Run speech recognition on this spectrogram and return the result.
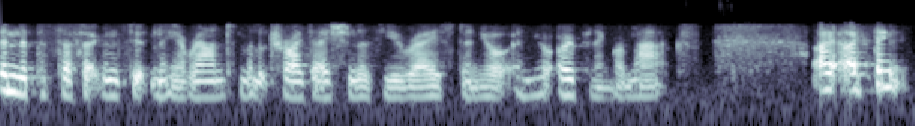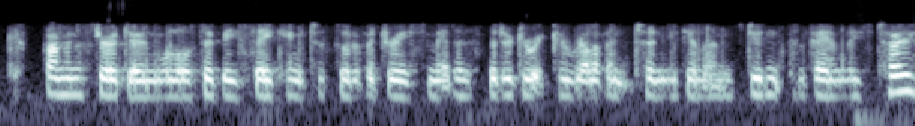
in the Pacific, and certainly around militarisation, as you raised in your in your opening remarks. I, I think Prime Minister Ardern will also be seeking to sort of address matters that are directly relevant to New Zealand students and families too.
